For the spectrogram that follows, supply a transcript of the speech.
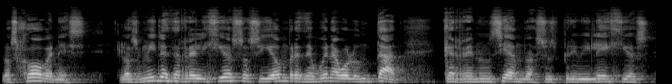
los jóvenes, los miles de religiosos y hombres de buena voluntad que renunciando a sus privilegios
